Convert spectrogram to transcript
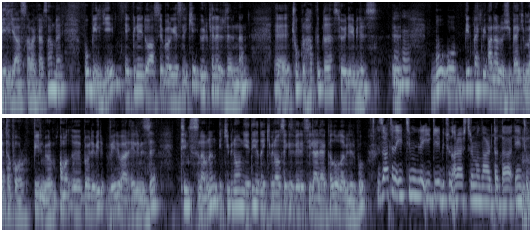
bilgi aslına bakarsan ve bu bilgiyi e, Güneydoğu Asya bölgesindeki ülkeler üzerinden e, çok rahatlıkla söyleyebiliriz. E, bu bir belki bir analoji, belki bir metafor bilmiyorum ama e, böyle bir veri var elimizde. TIMS sınavının 2017 ya da 2018 verisiyle alakalı olabilir bu. Zaten eğitimle ilgili bütün araştırmalarda da en çok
